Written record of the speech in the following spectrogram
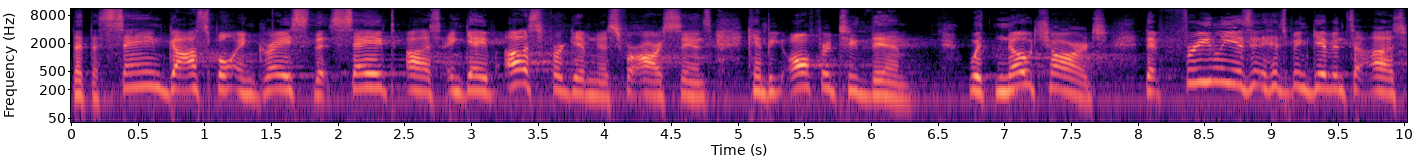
That the same gospel and grace that saved us and gave us forgiveness for our sins can be offered to them with no charge. That freely as it has been given to us,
